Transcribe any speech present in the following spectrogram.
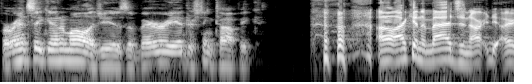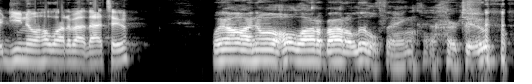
Forensic entomology is a very interesting topic. oh, I can imagine. Are, are, do you know a whole lot about that too? Well, I know a whole lot about a little thing uh, or two.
